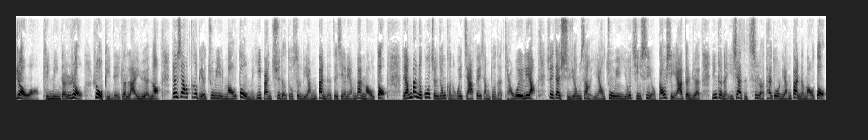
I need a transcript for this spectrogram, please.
肉哦，平民的肉肉品的一个来源哦，但是要特别注意，毛豆我们一般吃的都是凉拌的这些凉拌毛豆，凉拌的过程中可能会加非常多的调味料，所以在使用上也要注意，尤其是有高血压的人，您可能一下子吃了太多凉拌的毛豆，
